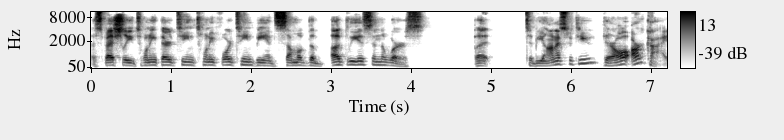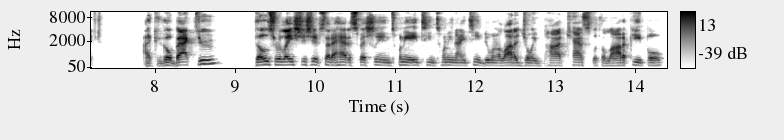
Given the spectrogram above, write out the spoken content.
especially 2013, 2014 being some of the ugliest and the worst. But to be honest with you, they're all archived. I could go back through those relationships that I had, especially in 2018, 2019, doing a lot of joint podcasts with a lot of people.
